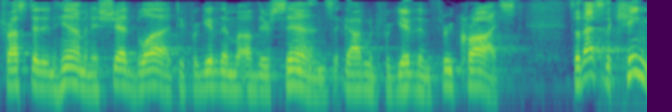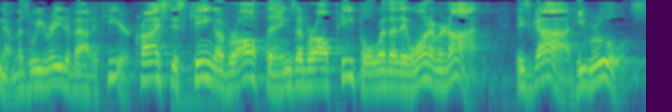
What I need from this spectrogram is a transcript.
trusted in Him and His shed blood to forgive them of their sins, that God would forgive them through Christ. So that's the kingdom as we read about it here. Christ is king over all things, over all people, whether they want Him or not. He's God, He rules.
